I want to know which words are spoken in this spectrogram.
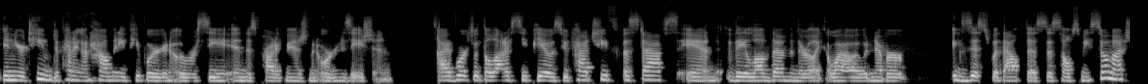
in your team, depending on how many people you're going to oversee in this product management organization. I've worked with a lot of CPOs who've had chief of staffs and they love them and they're like, oh, wow, I would never exist without this. This helps me so much,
